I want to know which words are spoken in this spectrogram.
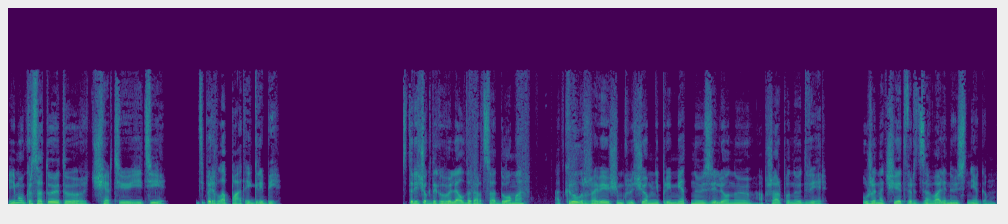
Ему красоту эту чертью идти, теперь лопатой греби. Старичок доковылял до торца дома, открыл ржавеющим ключом неприметную зеленую обшарпанную дверь уже на четверть заваленную снегом.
